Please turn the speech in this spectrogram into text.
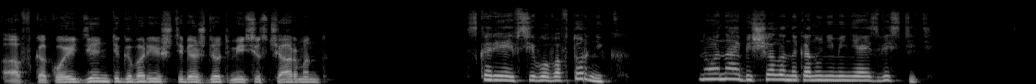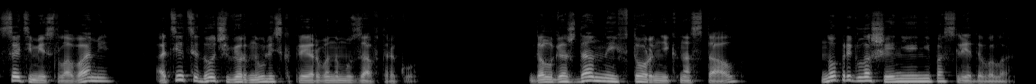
А в какой день ты говоришь, тебя ждет миссис Чармонт? Скорее всего, во вторник, но она обещала накануне меня известить. С этими словами отец и дочь вернулись к прерванному завтраку. Долгожданный вторник настал, но приглашение не последовало.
